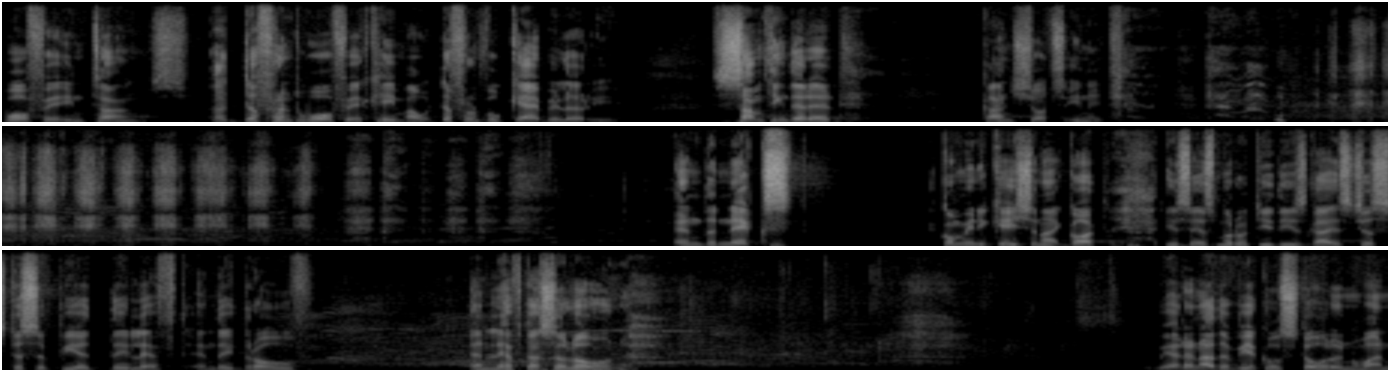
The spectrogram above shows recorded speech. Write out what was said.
warfare in tongues. A different warfare came out, different vocabulary, something that had gunshots in it. and the next communication I got, he says, Maruti, these guys just disappeared. They left and they drove and left us alone. We had another vehicle stolen one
